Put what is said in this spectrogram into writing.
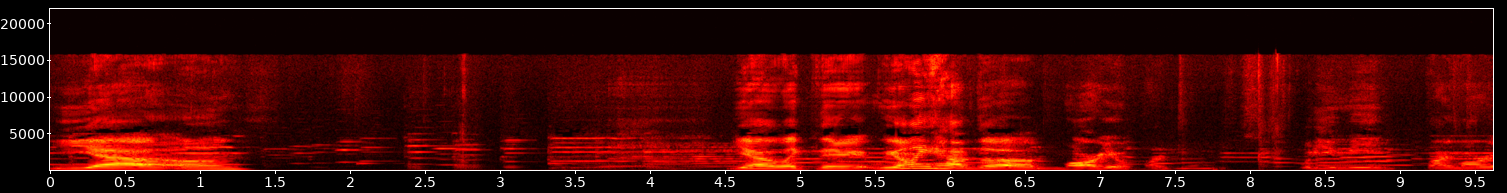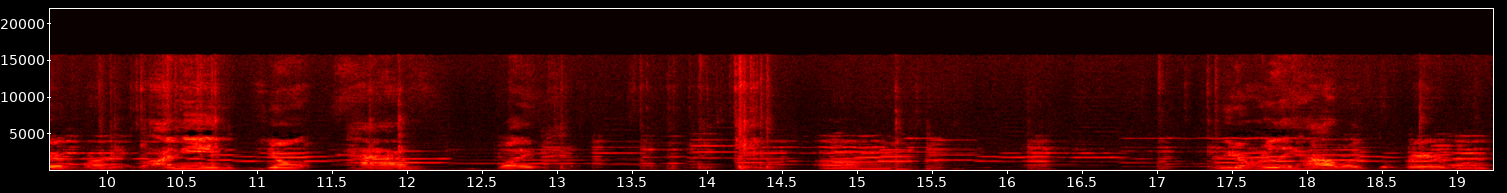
Yeah, um... Yeah, like they, we only have the Mario Party ones. What do you mean by Mario Party? I mean, we don't have, like, um, we don't really have, like, the rare ones.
